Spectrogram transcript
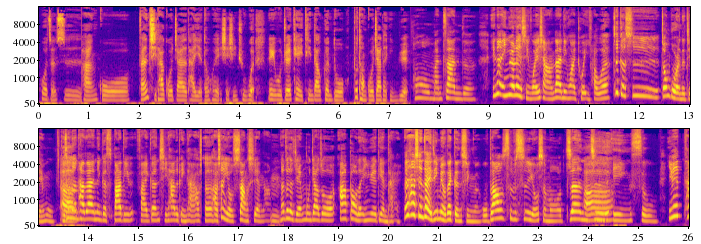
或者是韩国，反正其他国家的他也都会写信去问，所以我。觉得可以听到更多不同国家的音乐哦，蛮赞的。诶，那音乐类型我也想再另外推。好啊，这个是中国人的节目，可是呢，他在那个 Spotify 跟其他的平台好呃好像有上线啦。嗯，那这个节目叫做阿豹的音乐电台，但他现在已经没有在更新了，我不知道是不是有什么政治因素，因为他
